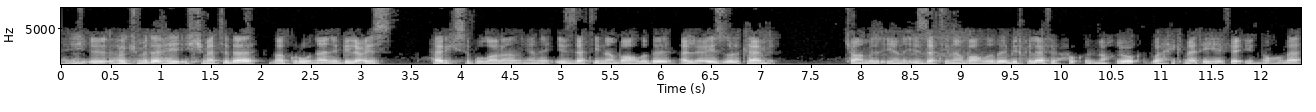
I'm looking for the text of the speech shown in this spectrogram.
E, hökmü də, hikməti də məqrunəni bil-izz. Hər ikisi bunların, yəni izzəti ilə bağlıdır. Əl-izzul kamil. Kamil, yəni izzəti ilə bağlıdır. Bi xilafi hukmul məxluq və hikmətihi fə innəhumə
